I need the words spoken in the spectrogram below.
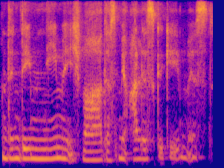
Und in dem nehme ich wahr, dass mir alles gegeben ist,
